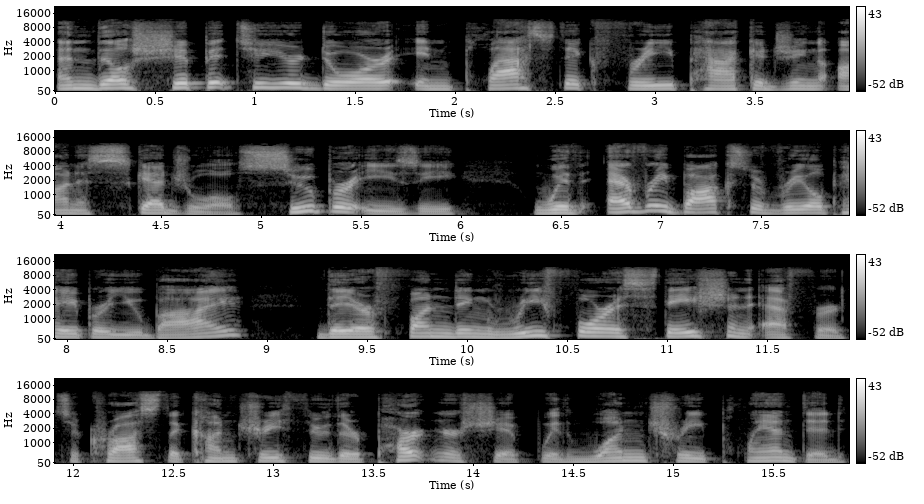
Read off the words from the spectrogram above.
and they'll ship it to your door in plastic free packaging on a schedule. Super easy. With every box of Reel Paper you buy, they are funding reforestation efforts across the country through their partnership with One Tree Planted.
